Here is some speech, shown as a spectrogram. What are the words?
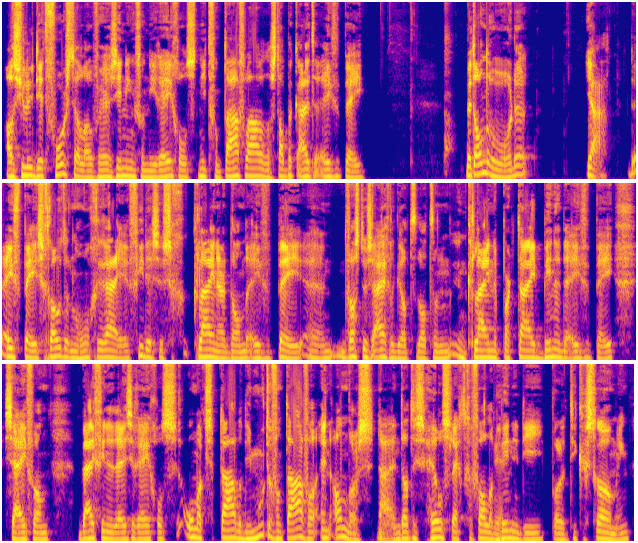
als jullie dit voorstel over herzinning van die regels niet van tafel halen, dan stap ik uit de EVP. Met andere woorden, ja, de EVP is groter dan Hongarije. Fidesz is kleiner dan de EVP. En het was dus eigenlijk dat, dat een, een kleine partij binnen de EVP zei van wij vinden deze regels onacceptabel, die moeten van tafel en anders. Nou, en dat is heel slecht gevallen binnen die politieke stroming.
